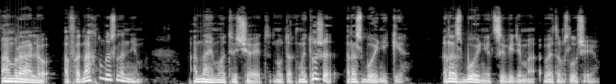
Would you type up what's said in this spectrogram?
Амралю, афанахну газланим? Она ему отвечает, ну так мы тоже разбойники. Разбойницы, видимо, в этом случае.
